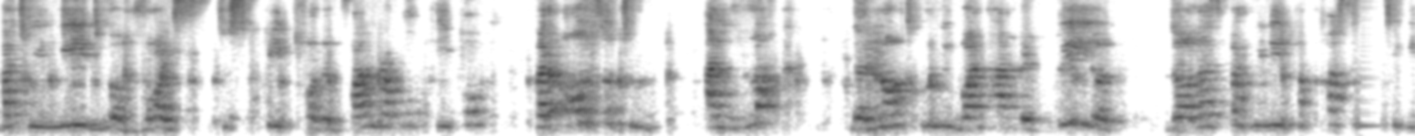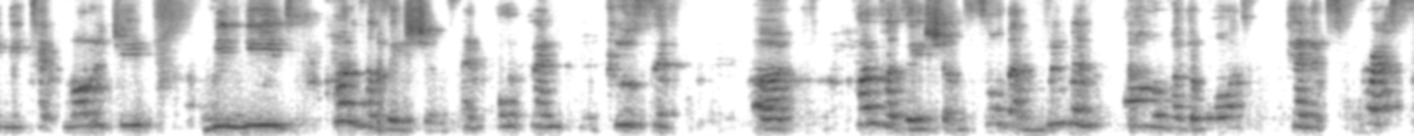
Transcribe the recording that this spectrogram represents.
but we need your voice to speak for the vulnerable people, but also to unlock the not only 100 billion dollars, but we need capacity, we need technology, we need conversations and open, inclusive uh, conversations so that women all over the world can express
